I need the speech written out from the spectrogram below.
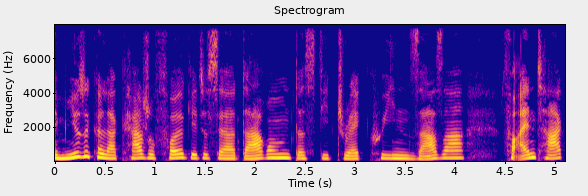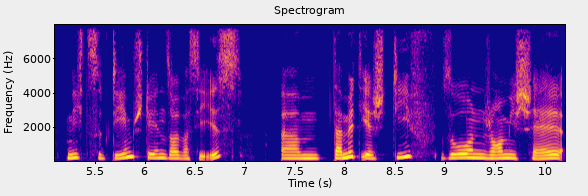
Im Musical La Cage voll geht es ja darum, dass die Drag Queen Sasa für einen Tag nicht zu dem stehen soll, was sie ist, ähm, damit ihr Stiefsohn Jean-Michel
